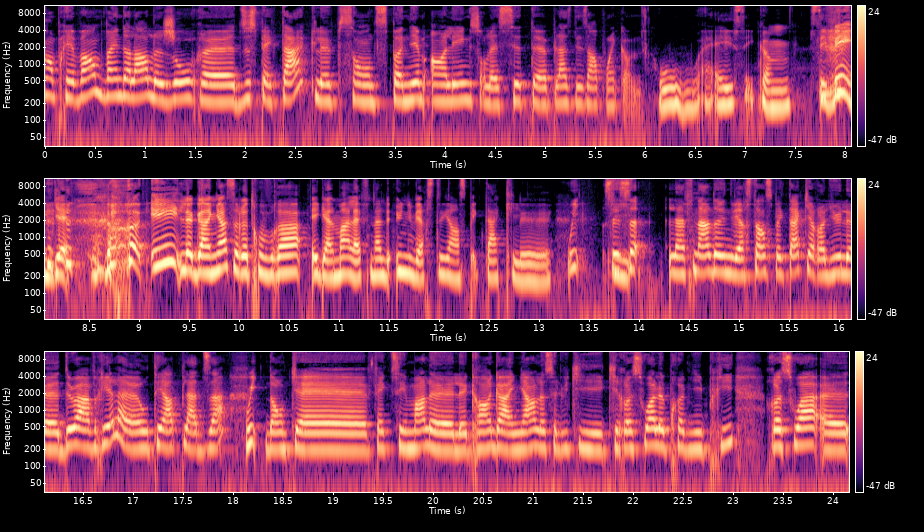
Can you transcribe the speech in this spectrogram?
en prévente, 20 le jour euh, du spectacle, puis sont disponibles en ligne sur le site euh, placedesarts.com. Ouh, ouais, c'est comme... C'est big! donc, et le gagnant se retrouvera également à la finale de Université en spectacle. Oui, c'est qui- ça. La finale de l'université en spectacle qui aura lieu le 2 avril euh, au Théâtre Plaza. Oui. Donc, euh, effectivement, le, le grand gagnant, là, celui qui, qui reçoit le premier prix, reçoit euh,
